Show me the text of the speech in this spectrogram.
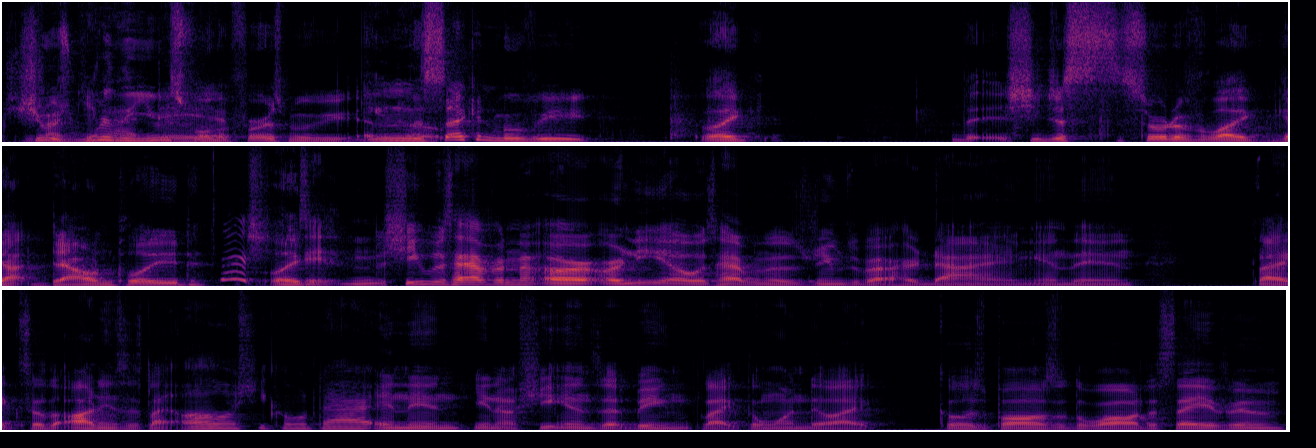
she was like, "You're really useful in the first movie, and know. the second movie, like. She just sort of like got downplayed. She like didn't. she was having, or or Neo was having those dreams about her dying, and then like so the audience is like, oh, she gonna die, and then you know she ends up being like the one to like goes balls to the wall to save him.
